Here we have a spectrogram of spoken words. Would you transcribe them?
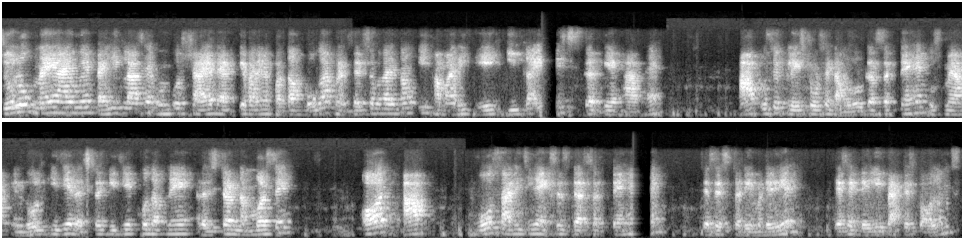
जो लोग नए आए हुए हैं, पहली क्लास है, उनको शायद ऐप के बारे में पता होगा। मैं फिर से बता देता हूँ कि हमारी एक ई गाइड्स करके ऐप है। आप उसे प्ले स्टोर से डाउनलोड कर सकते हैं। उसमें आप इनरोल कीजिए रजिस्टर कीजिए खुद अपने रजिस्टर्ड नंबर से। और आप वो सारी चीज़ें एक्सेस कर सकते हैं, जैसे स्टडी मटेरियल जैसे डेली प्रैक्टिस प्रॉब्लम्स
